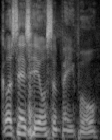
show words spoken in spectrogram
God says heal some people.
